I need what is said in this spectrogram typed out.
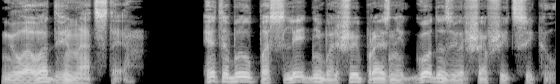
Глава 12. Это был последний большой праздник года, завершавший цикл.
